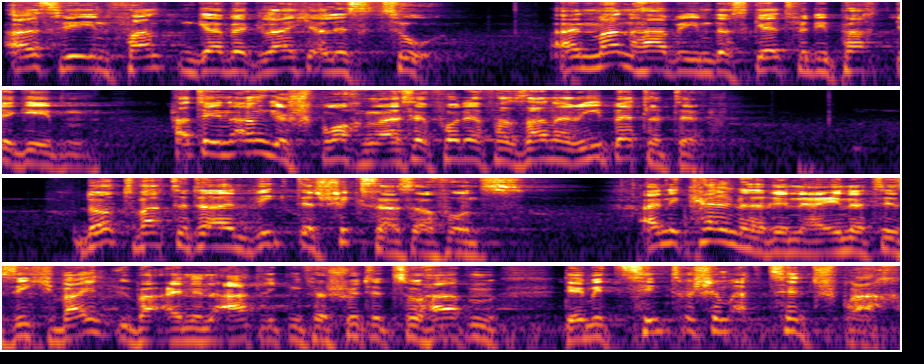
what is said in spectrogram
Als wir ihn fanden, gab er gleich alles zu. Ein Mann habe ihm das Geld für die Pacht gegeben, hatte ihn angesprochen, als er vor der Fasanerie bettelte. Dort wartete ein Wieg des Schicksals auf uns. Eine Kellnerin erinnerte sich, Wein über einen Adligen verschüttet zu haben, der mit zintrischem Akzent sprach.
